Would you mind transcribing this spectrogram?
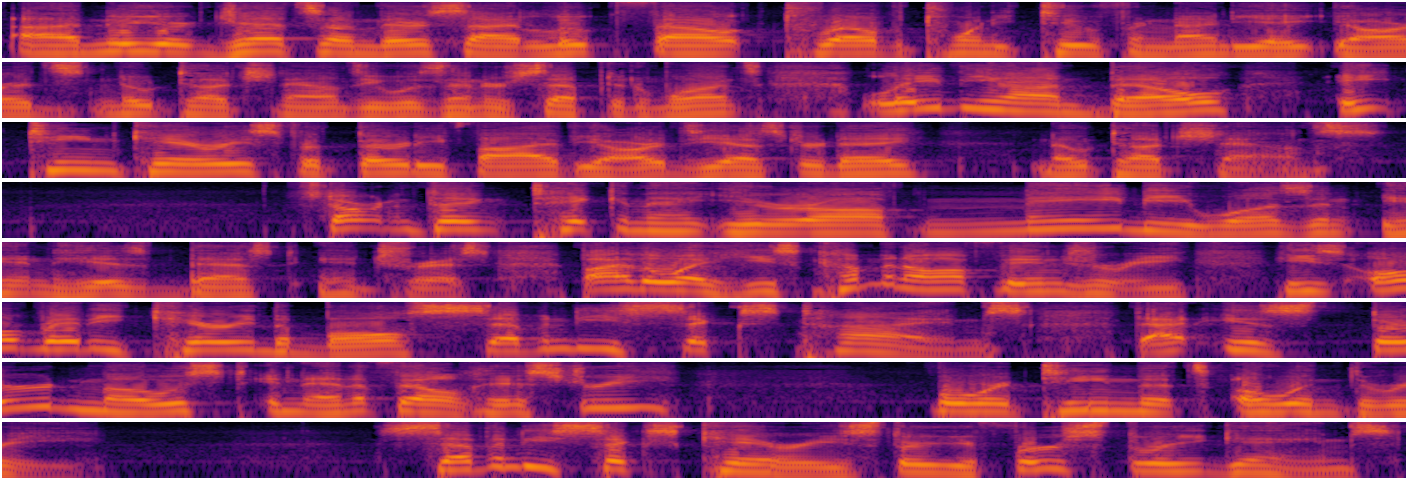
Uh, New York Jets on their side, Luke Falk, 12 22 for 98 yards, no touchdowns. He was intercepted once. Le'Veon Bell, 18 carries for 35 yards yesterday, no touchdowns. Starting to think taking that year off maybe wasn't in his best interest. By the way, he's coming off injury. He's already carried the ball 76 times. That is third most in NFL history for a team that's 0 3. 76 carries through your first three games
